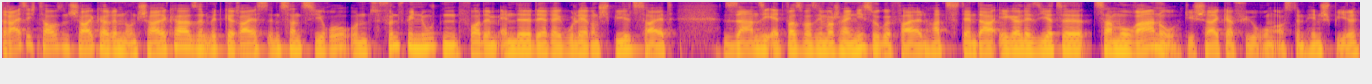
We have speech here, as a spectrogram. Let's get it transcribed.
30.000 Schalkerinnen und Schalker sind mitgereist in San Siro und fünf Minuten vor dem Ende der regulären Spielzeit sahen sie etwas, was ihnen wahrscheinlich nicht so gefallen hat, denn da egalisierte Zamorano die Schalker Führung aus dem Hinspiel.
